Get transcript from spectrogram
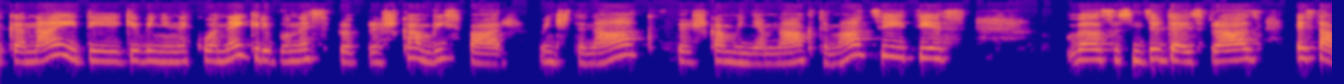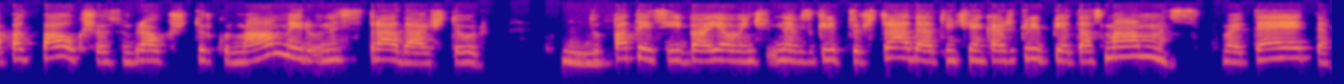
kā naidīgi, viņi neko negrib un nesaprot, priekš kam vispār viņš te nāk, priekš kam viņam nāk te mācīties. Vēl es esmu dzirdējis frāzi, es tāpat paaugšos un braukšu tur, kur mamma ir, un es strādāšu tur. Mm. Patiesībā jau viņš nevis grib tur strādāt, viņš vienkārši grib pie tās mammas vai tēta.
